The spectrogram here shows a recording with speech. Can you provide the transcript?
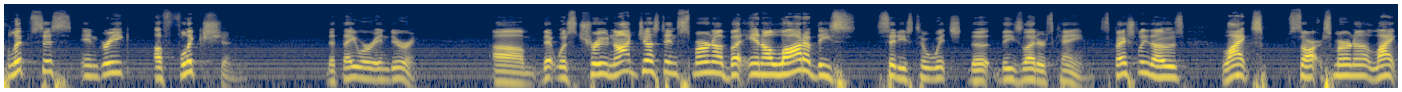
thlipsis in Greek, affliction that they were enduring. Um, that was true not just in Smyrna, but in a lot of these cities to which the, these letters came, especially those like Smyrna, like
